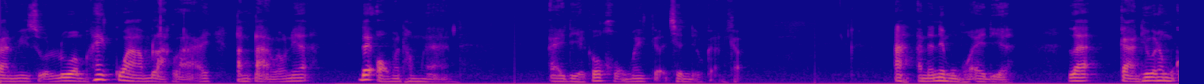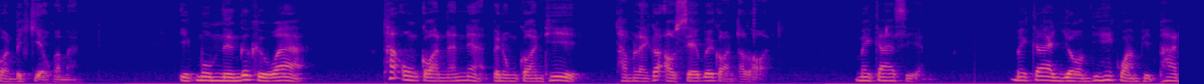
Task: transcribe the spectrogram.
การมีส่วนร่วมให้ความหลากหลายต่างๆ เหล่านี้ได้ออกมาทำงาน ไอเดียก็คงไม่เกิดเช่นเดียวกันครับอะอันนั้นในมุมของไอเดีย และการที่วัฒนธรรมองค์กรไปเกี่ยวกับมัน อีกมุมหนึ่งก็คือว่า ถ้าองค์กรนั้นเนี่ยเป็นองค์กรที่ทำอะไรก็เอาเซฟไว้ก่อนตลอด ไม่กล้าเสี่ยง ไม่กล้ายอมที่ให้ความผิดพลาด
